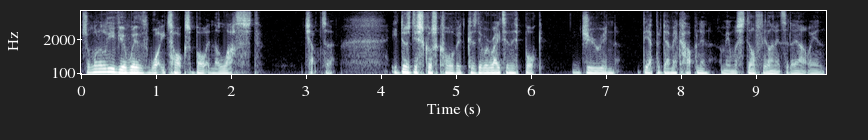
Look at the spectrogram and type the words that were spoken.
So I'm going to leave you with what he talks about in the last chapter. He does discuss COVID because they were writing this book during the epidemic happening. I mean, we're still feeling it today, aren't we? In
